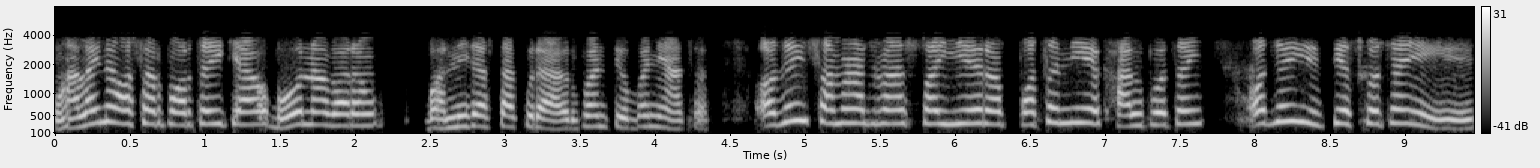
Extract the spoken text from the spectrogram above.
उहाँलाई नै असर पर्छ कि क्या हो भो नगरौँ भन्ने जस्ता कुराहरू पनि त्यो पनि आएको छ अझै समाजमा सही र पचनीय खालको चाहिँ अझै त्यसको चाहिँ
